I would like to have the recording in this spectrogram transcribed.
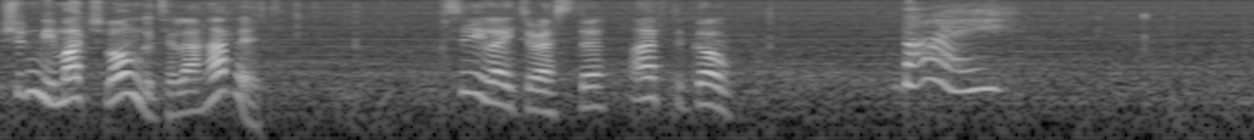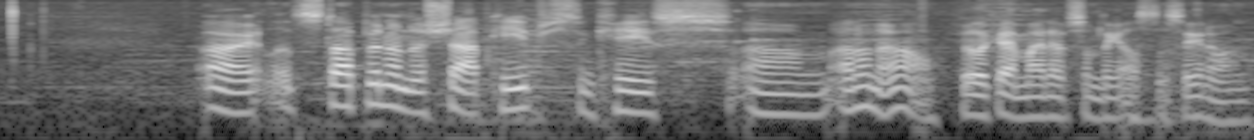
Shouldn't be much longer till I have it. See you later, Esther. I have to go. Bye. Alright, let's stop in on the shopkeep just in case, um, I don't know. I feel like I might have something else to say to him.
